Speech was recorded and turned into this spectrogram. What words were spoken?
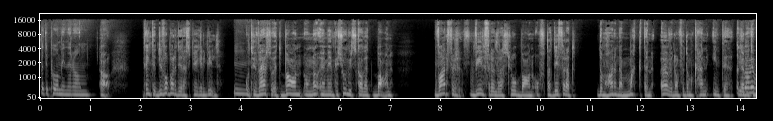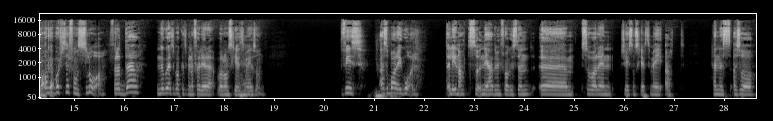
För att det påminner om... Ja. Tänk dig, du var bara deras spegelbild. Mm. Och tyvärr så ett barn, om nå- om en person vill skada ett barn, varför vill föräldrar slå barn ofta? Det är för att de har den där makten över dem, för de kan inte Okej, göra något om, vi, om tillbaka. vi bortser från slå. För att det, nu går jag tillbaka till mina följare, vad de skriver till Mm. mig och sånt. Det finns, alltså bara igår, eller i natt så, när jag hade min frågestund ehm, så var det en tjej som skrev till mig att hennes, alltså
